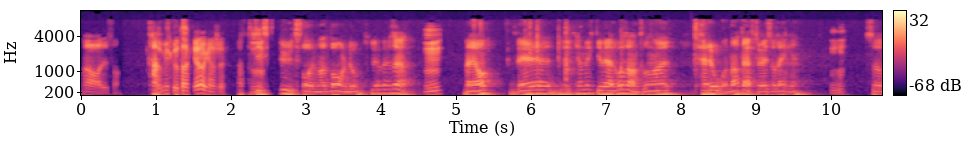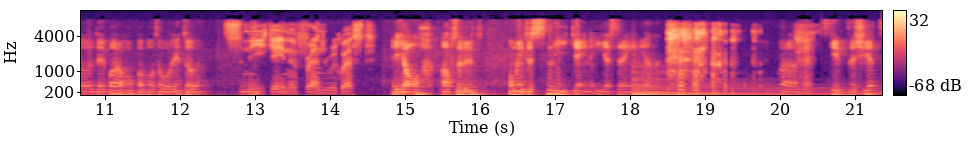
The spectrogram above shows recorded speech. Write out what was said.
Ja, det är sant. Det var mycket att tacka då kanske. Taktiskt utformad barndom skulle jag vilja säga. Mm. Men ja, det, det kan mycket väl vara sant. Hon har trånat efter dig så länge. Mm. Så det är bara att hoppa på tåget och... Sneaka in en friend request. Ja, absolut. Om inte snika in E-strängen igen. bara skip the shit.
